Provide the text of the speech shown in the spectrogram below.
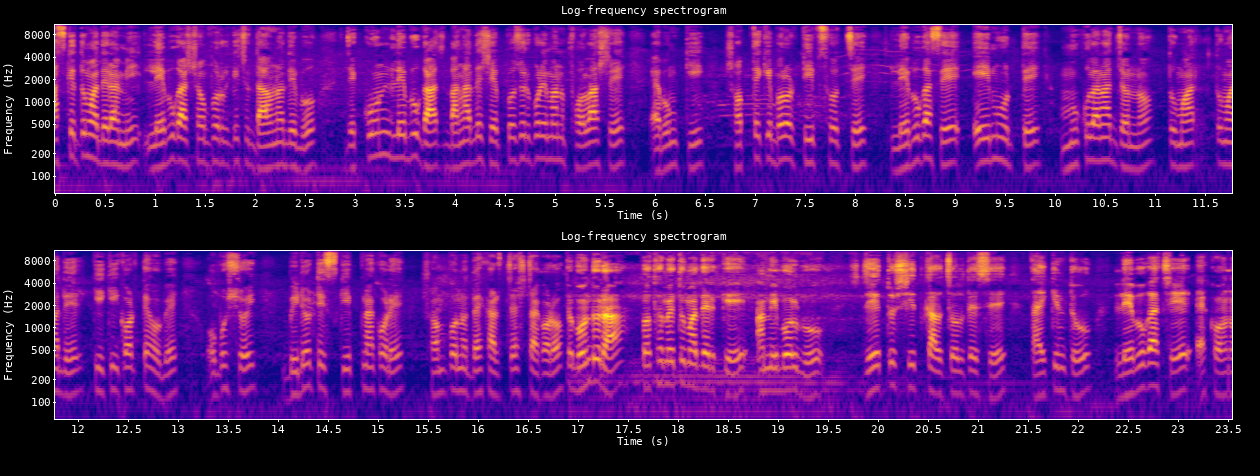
আজকে তোমাদের আমি লেবু গাছ সম্পর্কে কিছু ধারণা দেব যে কোন লেবু গাছ বাংলাদেশে প্রচুর পরিমাণ ফল আসে এবং কি সবথেকে বড় টিপস হচ্ছে লেবু গাছে এই মুহূর্তে মুকুল আনার জন্য তোমার, তোমাদের কি কি করতে হবে? অবশ্যই ভিডিওটি স্কিপ না করে সম্পূর্ণ দেখার চেষ্টা করো। তো বন্ধুরা, প্রথমে তোমাদেরকে আমি বলব যেহেতু শীতকাল চলতেছে, তাই কিন্তু লেবু গাছের এখন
